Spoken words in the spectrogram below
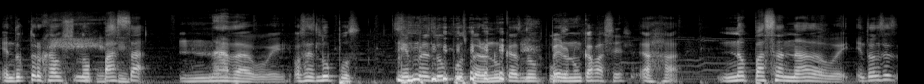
En Doctor House no sí. pasa nada, güey. O sea, es lupus. Siempre es lupus, pero nunca es lupus. Pero nunca va a ser. Ajá. No pasa nada, güey. Entonces,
